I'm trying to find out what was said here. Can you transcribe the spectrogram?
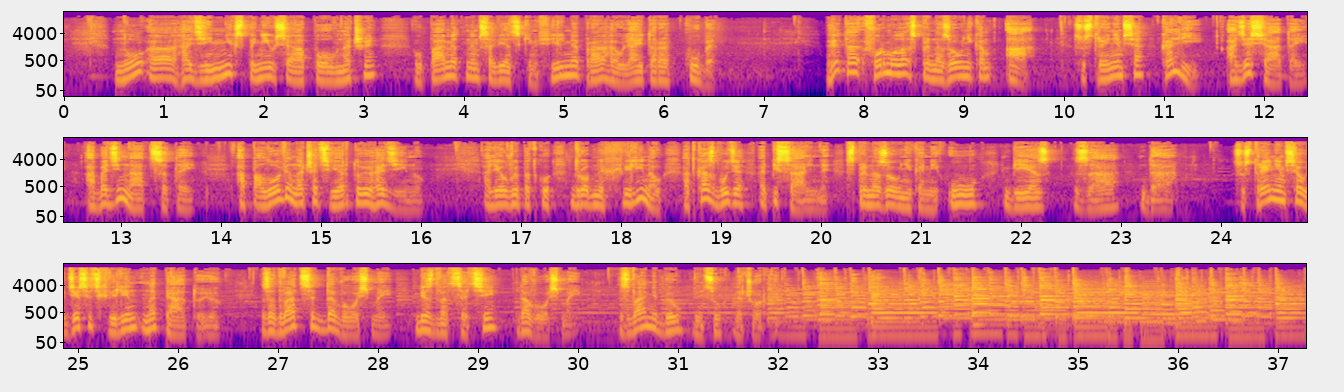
Ну а гадзіннік спыніўся апоўначы у памятным савецкім фільме пра гаўляйтара кубы гэта формула з прыназоўнікам а. Сустрэнемся калі? А дзясятай аб адзінаццатай а палове на чацвертую гадзіну але ў выпадку дробных хвілінаў адказ будзе апісальны з прыназоўнікамі у без за да сустрэнемся ў 10 хвілін на пятую за 20 до 8 без 20 до 8 з вами быў вінцук вячорка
